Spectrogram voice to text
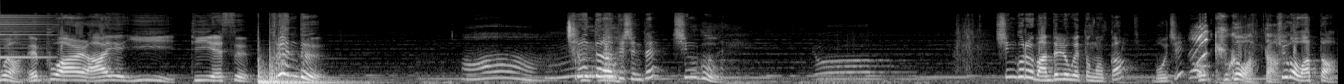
뭐야 F R I E D S friend 아. friend라는 뜻인데? 친구 친구를 만들려고 했던 걸까? 뭐지? 어 Q가 왔다. Q가 왔다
